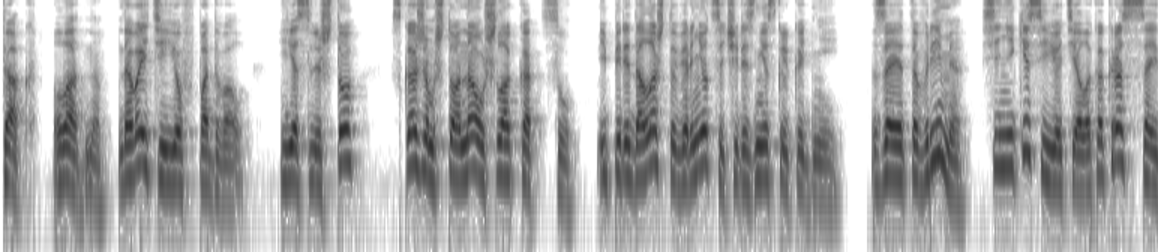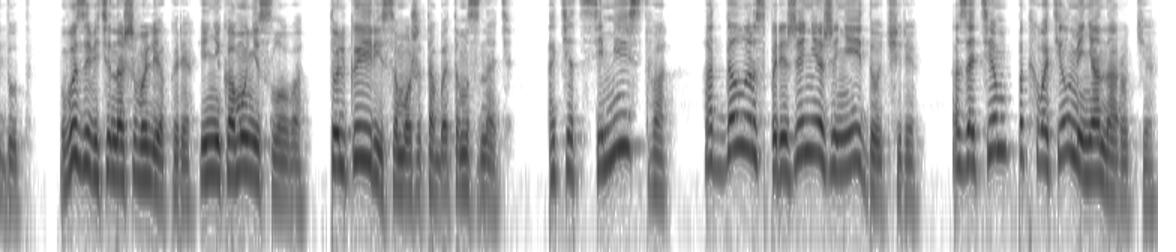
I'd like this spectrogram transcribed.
«Так, ладно, давайте ее в подвал. Если что, скажем, что она ушла к отцу и передала, что вернется через несколько дней. За это время синяки с ее тела как раз сойдут. Вызовите нашего лекаря, и никому ни слова. Только Ириса может об этом знать». Отец семейства отдал распоряжение жене и дочери, а затем подхватил меня на руки.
